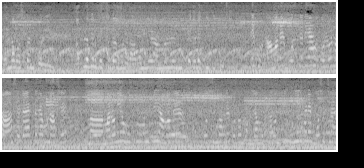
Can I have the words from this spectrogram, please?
ধর্ণাবস্থান করলেন। আপনাদের বসতে দেওয়া হলো না। আগামী দিনের আন্দোলনের রূপরেখাটা কী কী দেখুন, আমাদের বসতে দেওয়া হলো না, সেটা একটা যেমন আছে। মাননীয় মুখ্যমন্ত্রী, আমাদের পশ্চিমবঙ্গের প্রথম মহিলা মুখ্যমন্ত্রী, উনি এখানে বসেছেন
